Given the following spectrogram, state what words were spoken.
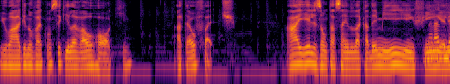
E o Agno vai conseguir levar o rock até o flat. Aí eles vão estar saindo da academia, enfim. Ele,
